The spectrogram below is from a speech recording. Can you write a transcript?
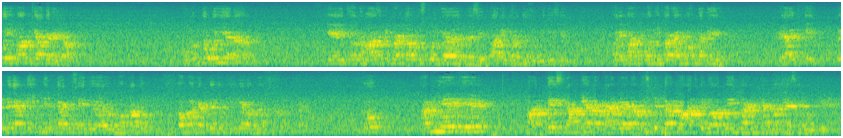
تو امام کیا کرے گا؟ حکم تو وہی ہے نا کہ جو نماز نہیں پڑھتا، اس کو جو ہے ویسے ہی پاری کر دو زندگی سے اور امام منیفا رحمہ اللہ نے رعایت کی۔ تو جگہ تین دن تک اسے جو ہے وہ موقع دو۔ توبہ کرتے تو ٹھیک ہے، ورنہ اسے ختم کر تو اب یہ ہے کہ بات اسلامیہ کا قائم رہنا مشکل تھا، تو آج کے دور میں قائم کرنا کیسے ممکن ہے؟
